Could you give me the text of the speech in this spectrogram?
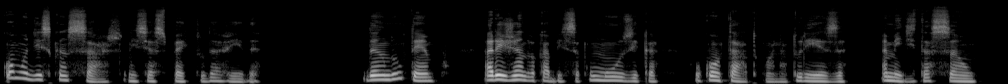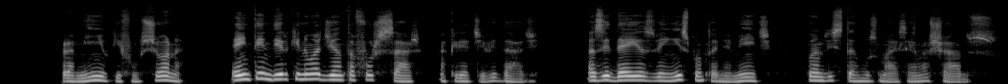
Como descansar nesse aspecto da vida? Dando um tempo, arejando a cabeça com música, o contato com a natureza, a meditação. Para mim, o que funciona é entender que não adianta forçar a criatividade. As ideias vêm espontaneamente quando estamos mais relaxados.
